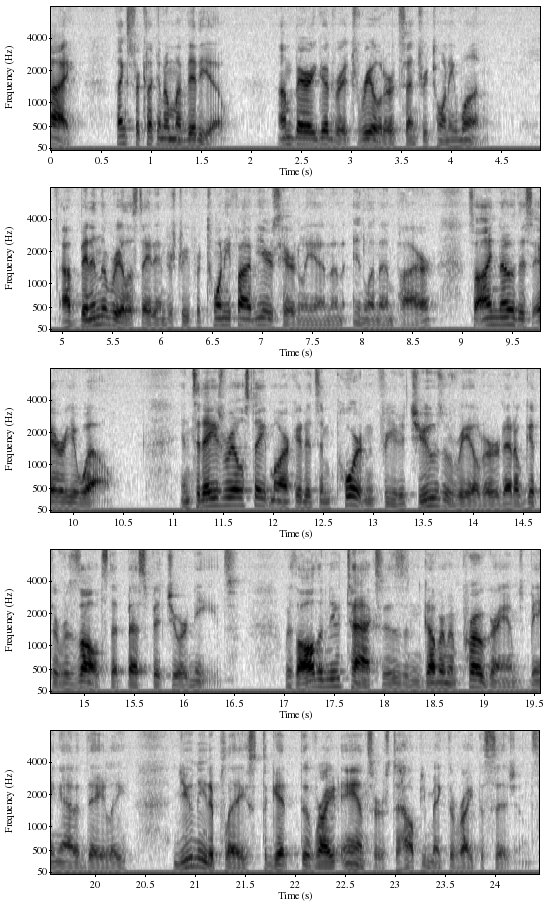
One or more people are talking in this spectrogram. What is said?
Hi, thanks for clicking on my video. I'm Barry Goodrich, Realtor at Century 21. I've been in the real estate industry for 25 years here in the Inland Empire, so I know this area well. In today's real estate market, it's important for you to choose a realtor that'll get the results that best fit your needs. With all the new taxes and government programs being added daily, you need a place to get the right answers to help you make the right decisions.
